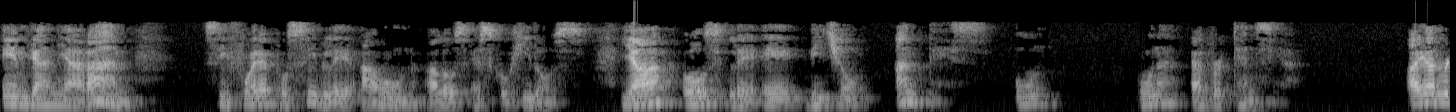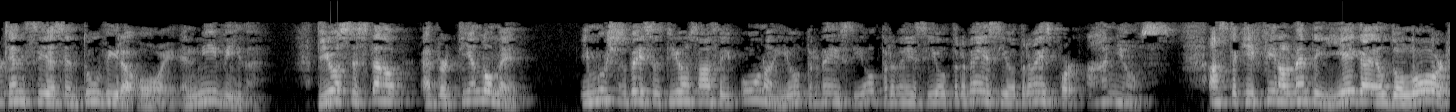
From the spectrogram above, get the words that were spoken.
engañarán si fuera posible aún a los escogidos. Ya os le he dicho antes una advertencia. Hay advertencias en tu vida hoy, en mi vida. Dios está advirtiéndome. Y muchas veces Dios hace una y otra vez y otra vez y otra vez y otra vez por años. Hasta que finalmente llega el dolor,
